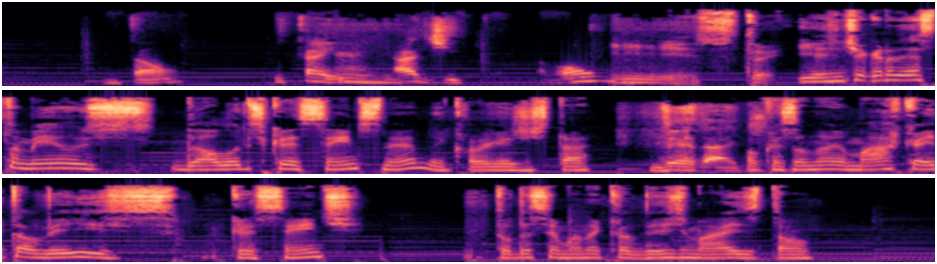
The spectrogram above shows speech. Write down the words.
Então, fica aí uhum. a dica, tá bom? Isso. E a gente agradece também os downloads crescentes, né? Que a gente está Verdade. alcançando a marca aí, talvez crescente. Toda semana cada vez mais, então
